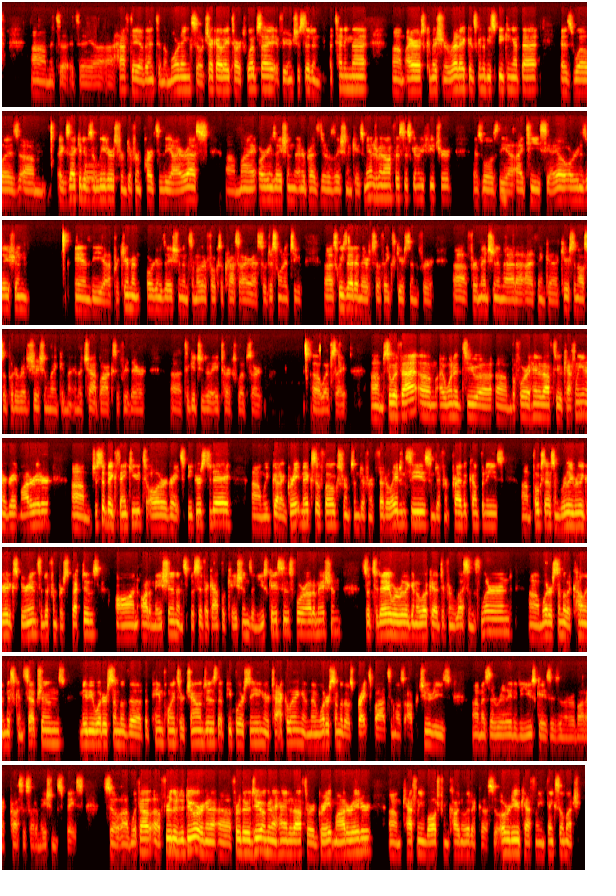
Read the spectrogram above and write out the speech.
Um, it's a it's a, uh, a, half day event in the morning. So check out ATARC's website if you're interested in attending that. Um, IRS Commissioner Rettig is going to be speaking at that, as well as um, executives and leaders from different parts of the IRS. Uh, my organization, the Enterprise Digitalization and Case Management Office, is going to be featured, as well as the uh, IT CIO organization and the uh, procurement organization and some other folks across IRS. So just wanted to uh, squeeze that in there. So thanks, Kirsten, for uh, for mentioning that. I think uh, Kirsten also put a registration link in the, in the chat box if you're there to get you to the ATARC's website. website. Um, so with that, um, I wanted to, before I hand it off to Kathleen, our great moderator, um, just a big thank you to all our great speakers today. Um, we've got a great mix of folks from some different federal agencies, some different private companies, um, folks that have some really, really great experience and different perspectives on automation and specific applications and use cases for automation. So today we're really gonna look at different lessons learned, um, what are some of the common misconceptions, maybe what are some of the, the pain points or challenges that people are seeing or tackling, and then what are some of those bright spots and those opportunities um, as they're related to use cases in the robotic process automation space. So uh, without uh, further ado, we're gonna uh, further ado, I'm gonna hand it off to our great moderator, um, Kathleen Walch from Cognilytica. So over to you, Kathleen. Thanks so much.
